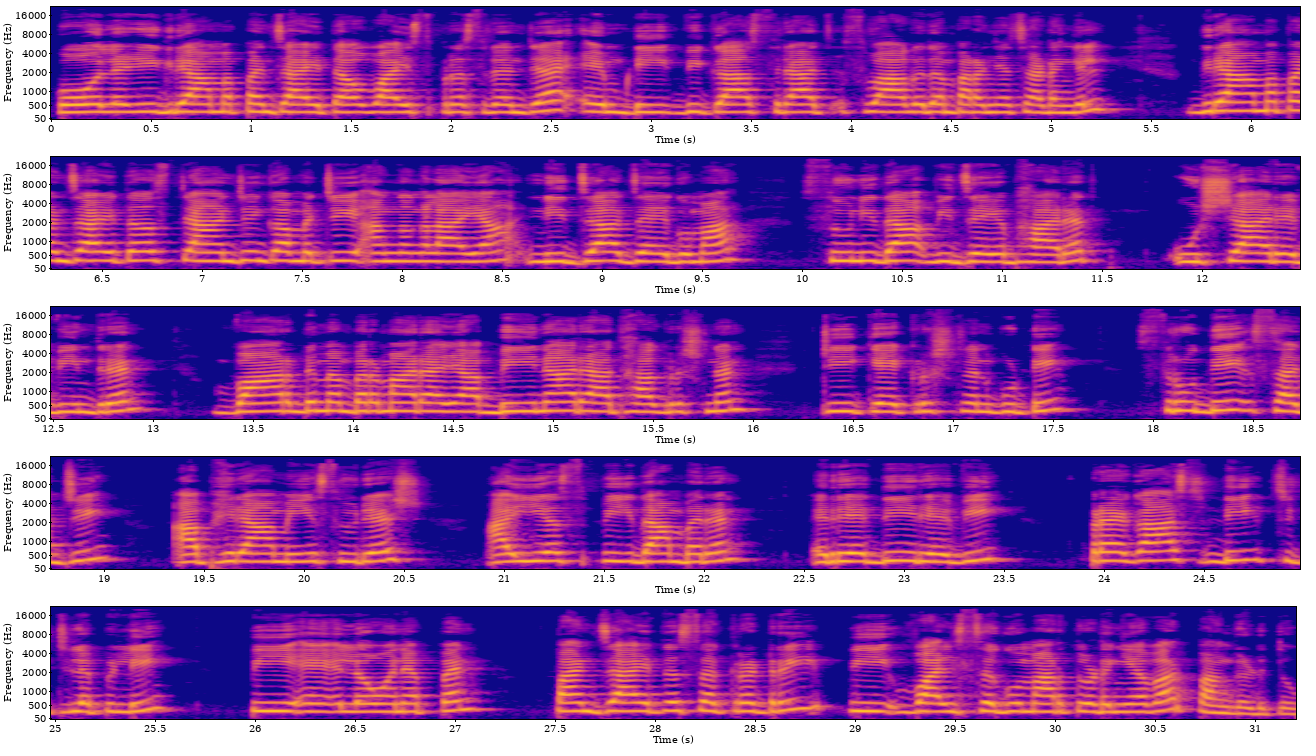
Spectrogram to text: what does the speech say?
കോലഴി ഗ്രാമപഞ്ചായത്ത് vice president M D Vikas Raj സ്വാഗതം പറഞ്ഞ ചടങ്ങിൽ ഗ്രാമപഞ്ചായത്ത് സ്റ്റാൻഡിംഗ് കമ്മിറ്റി അംഗങ്ങളായ നിജ ജയകുമാർ സുനിത വിജയഭാരത് ഉഷ രവീന്ദ്രൻ വാർഡ് മെമ്പർമാരായ Beena Radhakrishnan T K Krishnankutty Sruthi Saji Abhirami Suresh I S Peethambaran Rathi Ravi Prakash D Chittilappilly P A Lonappan panchayat secretary P Valsakumar തുടങ്ങിയവർ പങ്കെടുത്തു.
